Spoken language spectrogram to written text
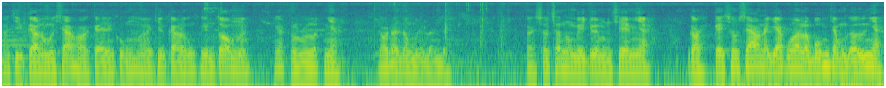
Nó chiều cao nó 16 thôi. Kệ nó cũng ờ, chiều cao nó cũng khiêm tốn nữa. Rất là lực nha. Rồi để đồng biệt lên đi. Rồi so sánh đồng biệt cho mình xem nha. Rồi cây số 6 này giá của nó là 400 rưỡi nha.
